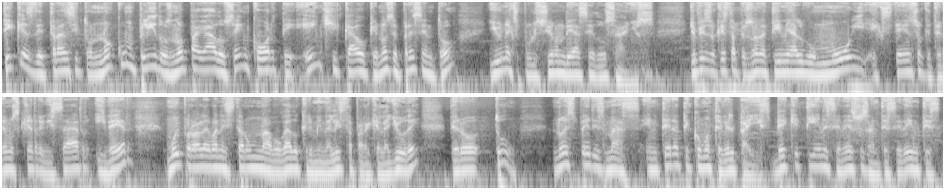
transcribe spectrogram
tickets de tránsito no cumplidos, no pagados en corte en Chicago que no se presentó y una expulsión de hace dos años. Yo pienso que esta persona tiene algo muy extenso que tenemos que revisar y ver. Muy probable va a necesitar un abogado criminalista para que le ayude, pero tú no esperes más, entérate cómo te ve el país, ve qué tienes en esos antecedentes,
